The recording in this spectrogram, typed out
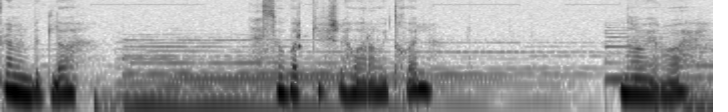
بلا ما نبدلوه. نحسو برك كيفاش الهوا راهو يدخل. راهو يروح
